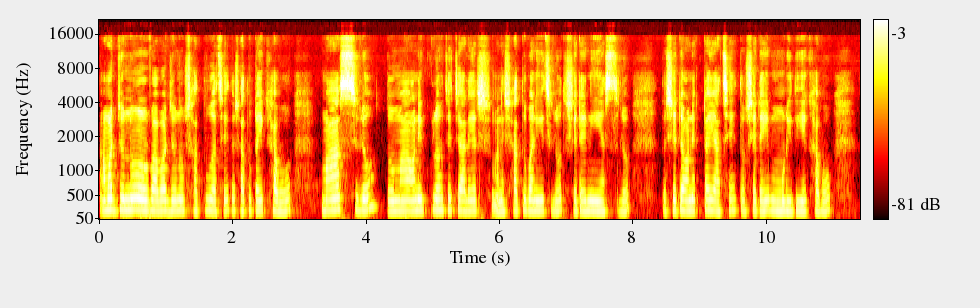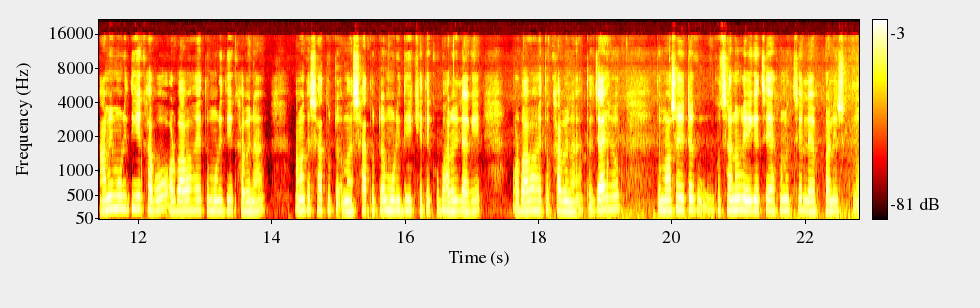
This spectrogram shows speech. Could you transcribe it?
আমার জন্য, ওর বাবার জন্য সাতু আছে, তো সাতুটাই খাব। মা আসছিল, তো মা অনেকগুলো হচ্ছে চালের মানে ছাতু বানিয়েছিল, তো সেটাই নিয়ে আসছিল। তো সেটা অনেকটাই আছে, তো সেটাই মুড়ি দিয়ে খাব। আমি মুড়ি দিয়ে খাব, ওর বাবা হয়তো মুড়ি দিয়ে খাবে না। আমাকে সাতুটা মানে সাতুটা মুড়ি দিয়ে খেতে খুব ভালোই লাগে। ওর বাবা হয়তো খাবে না। তো যাই হোক, তো মশারিটা গুছানো হয়ে গেছে। এখন হচ্ছে ল্যাপ পালিশগুলো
